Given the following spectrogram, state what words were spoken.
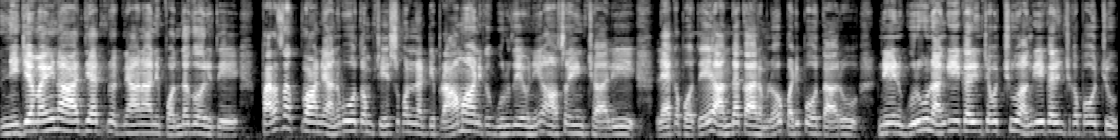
నిజమైన ఆధ్యాత్మిక జ్ఞానాన్ని పొందగోరితే పరతత్వాన్ని అనుభూతం చేసుకున్నట్టు ప్రామాణిక గురుదేవుని ఆశ్రయించాలి. లేకపోతే అంధకారంలో పడిపోతారు. నేను గురువును అంగీకరించవచ్చు అంగీకరించకపోవచ్చు.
